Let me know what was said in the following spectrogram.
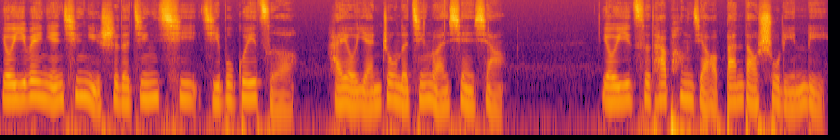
有一位年轻女士的经期极不规则，还有严重的痉挛现象。有一次，她碰巧搬到树林里，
